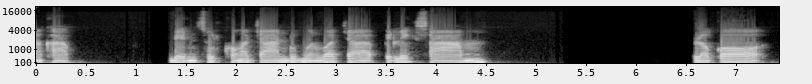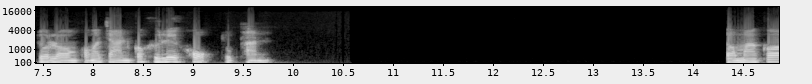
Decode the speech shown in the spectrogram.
นะครับ เด่นสุดของอาจารย์ดูเหมือนว่าจะเป็นเลขสามแล้วก็ตัวรองของอาจารย์ก็คือเลขหกทุกท่าน ต่อมาก็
